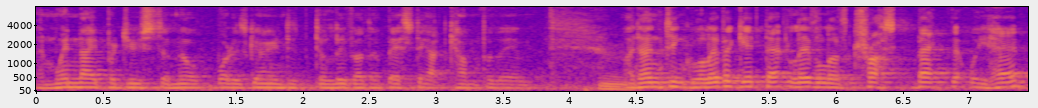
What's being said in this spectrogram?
and when they produce the milk, what is going to deliver the best outcome for them. Mm. I don't think we'll ever get that level of trust back that we had.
